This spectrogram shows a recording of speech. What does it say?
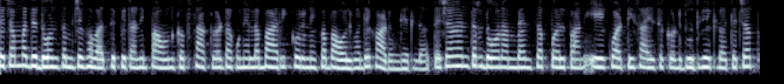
त्याच्यामध्ये दोन चमचे गव्हाचे पीठ आणि पाऊण कप साखर टाकून याला बारीक करून एका बाउलमध्ये काढून घेतलं. त्याच्यानंतर दोन आंब्यांचा पल्प आणि एक वाटी साईसकट दूध घेतलं. त्याच्यात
